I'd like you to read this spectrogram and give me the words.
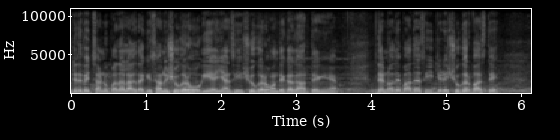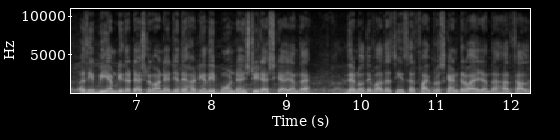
ਜਿਹਦੇ ਵਿੱਚ ਸਾਨੂੰ ਪਤਾ ਲੱਗਦਾ ਕਿ ਸਾਨੂੰ ਸ਼ੂਗਰ ਹੋ ਗਈ ਹੈ ਜਾਂ ਅਸੀਂ ਸ਼ੂਗਰ ਹੋਣ ਦੇ ਕਗਾਰ ਤੇ ਗਏ ਹਾਂ। ਦੈਨ ਉਹਦੇ ਬਾਅਦ ਅਸੀਂ ਜਿਹੜੇ ਸ਼ੂਗਰ ਵਾਸਤੇ ਅਸੀਂ BMD ਦਾ ਟੈਸਟ ਲਗਾਉਂਦੇ ਹਾਂ, ਜਿਹਦੇ ਹੱਡੀਆਂ ਦੀ ਬੋਨ ਡੈਂਸਿਟੀ ਟੈਸਟ ਕਿਹਾ ਜਾਂਦਾ ਹੈ। ਦੈਨ ਉਹਦੇ ਬਾਅਦ ਅਸੀਂ ਸਰ ਫਾਈਬਰੋ ਸਕੈਨ ਕਰਵਾਇਆ ਜਾਂਦਾ ਹਰ ਸਾਲ,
